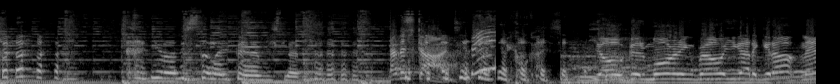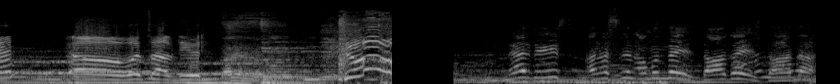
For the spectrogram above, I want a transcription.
Yunanistan'a itememişler. Yo good morning bro. You gotta get up man. Yo what's up dude? Neredeyiz? Anasının amındayız. Dağdayız. Dağda.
